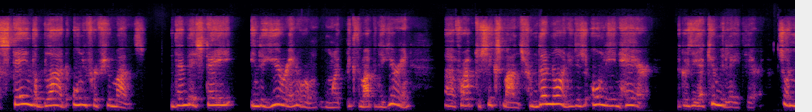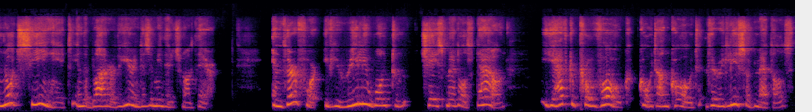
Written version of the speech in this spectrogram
stay in the blood only for a few months. And Then they stay in the urine, or we might pick them up in the urine, uh, for up to six months. From then on, it is only in hair because they accumulate there. So not seeing it in the blood or the urine doesn't mean that it's not there. And therefore, if you really want to chase metals down, you have to provoke, quote unquote, the release of metals.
